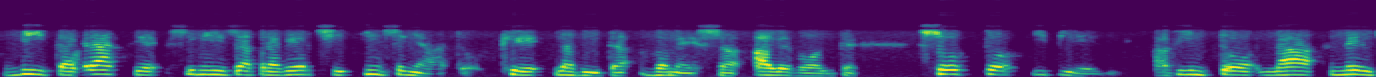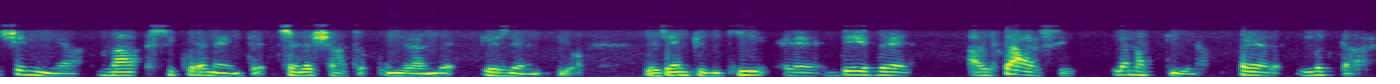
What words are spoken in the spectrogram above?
vita. Grazie Sinisa per averci insegnato che la vita va messa alle volte sotto i piedi. Ha vinto la leucemia, ma sicuramente ci ha lasciato un grande esempio, l'esempio di chi eh, deve alzarsi la mattina per lottare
